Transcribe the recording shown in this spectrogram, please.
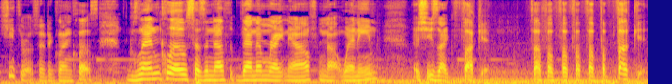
she throws her to Glenn Close. Glenn Close has enough venom right now from not winning that she's like, fuck it. Fuck, fuck, fuck, fuck, fuck, fuck, fuck it.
